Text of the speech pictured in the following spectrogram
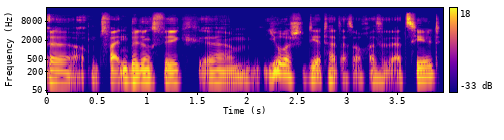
äh, auf dem zweiten Bildungsweg ähm, Jura studiert, hat das auch also erzählt.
